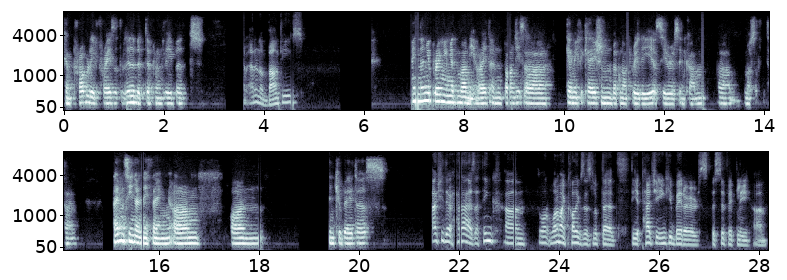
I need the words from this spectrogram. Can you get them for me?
can probably phrase it a little bit differently, but I don't know, bounties. And then you're bringing in money, right? And bounties are gamification, but not really a serious income um, most of the time. I haven't seen anything um, on incubators Actually, there has. I think um, one of my colleagues has looked at the Apache incubator specifically. Um,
